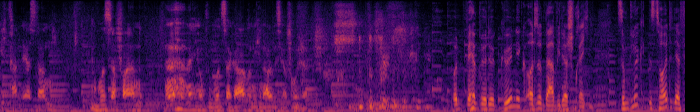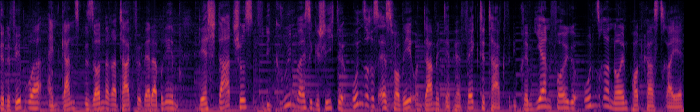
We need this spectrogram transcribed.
Ich kann erst dann Geburtstag feiern, wenn ich auch Geburtstag habe und nicht ein halbes Jahr vorher. Und wer würde König Otto da widersprechen? Zum Glück ist heute der 4. Februar ein ganz besonderer Tag für Werder Bremen. Der Startschuss für die grün-weiße Geschichte unseres SVW und damit der perfekte Tag für die Premierenfolge unserer neuen Podcast-Reihe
